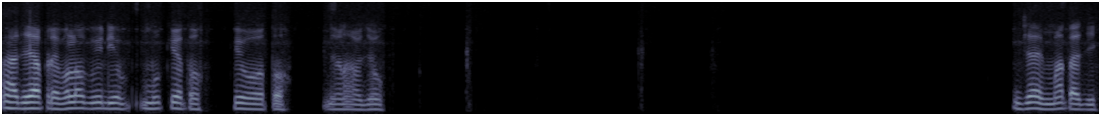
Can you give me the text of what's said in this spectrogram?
આજે આપણે વ્લોગ વીડિયો મૂક્યો તો કેવો હતો, જણાવજો. જય માતાજી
